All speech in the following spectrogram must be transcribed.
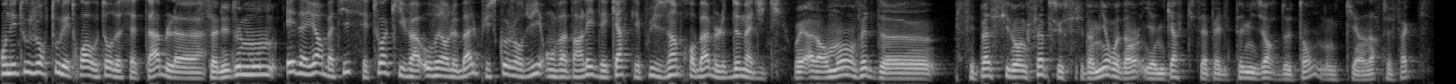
On est toujours tous les trois autour de cette table. Salut tout le monde Et d'ailleurs Baptiste, c'est toi qui vas ouvrir le bal puisqu'aujourd'hui on va parler des cartes les plus improbables de Magic. Ouais, alors moi en fait, euh, c'est pas si loin que ça parce que c'est dans Mirodin, il y a une carte qui s'appelle Tamiseur de temps, donc qui est un artefact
